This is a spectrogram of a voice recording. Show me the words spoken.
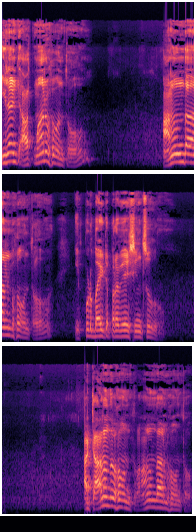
ఇలాంటి ఆత్మానుభవంతో ఆనందానుభవంతో ఇప్పుడు బయట ప్రవేశించు. అట్టి ఆనందభవంతో ఆనందానుభవంతో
